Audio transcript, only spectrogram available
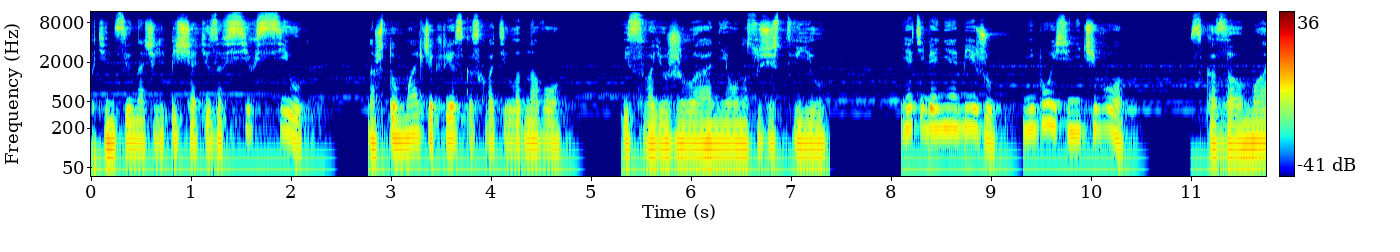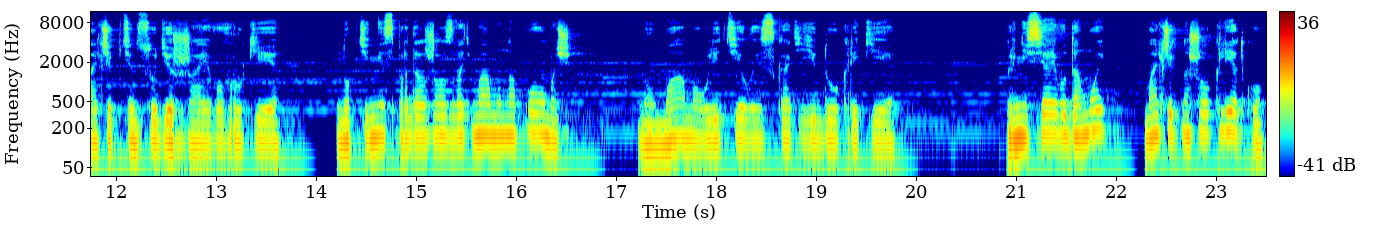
Птенцы начали пищать изо всех сил, на что мальчик резко схватил одного, и свое желание он осуществил. «Я тебя не обижу, не бойся ничего», — сказал мальчик птенцу, держа его в руке. Но птенец продолжал звать маму на помощь, но мама улетела искать еду к реке. Принеся его домой, мальчик нашел клетку,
